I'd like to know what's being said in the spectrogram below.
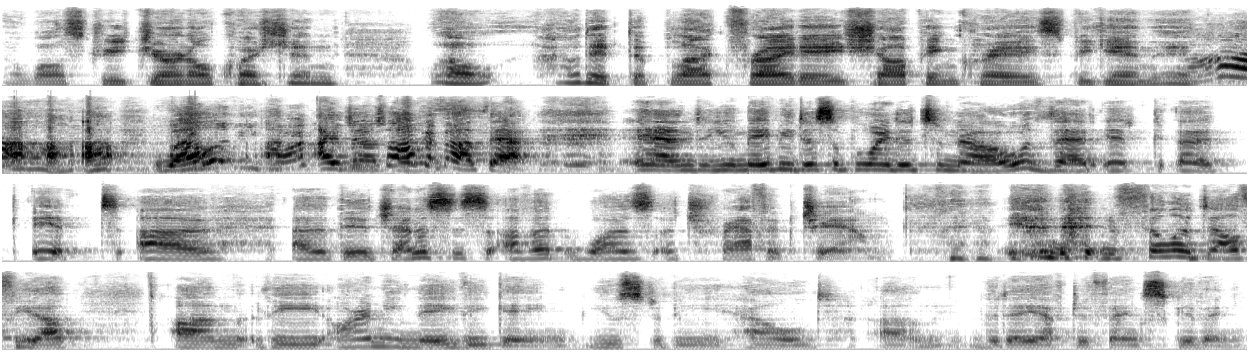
A Wall Street Journal question. Well, how did the Black Friday shopping craze begin? Ah, uh, well, I, I did talk this. about that, and you may be disappointed to know that it uh, it uh, uh the genesis of it was a traffic jam in, in Philadelphia. Um, the Army Navy game used to be held um, the day after Thanksgiving.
